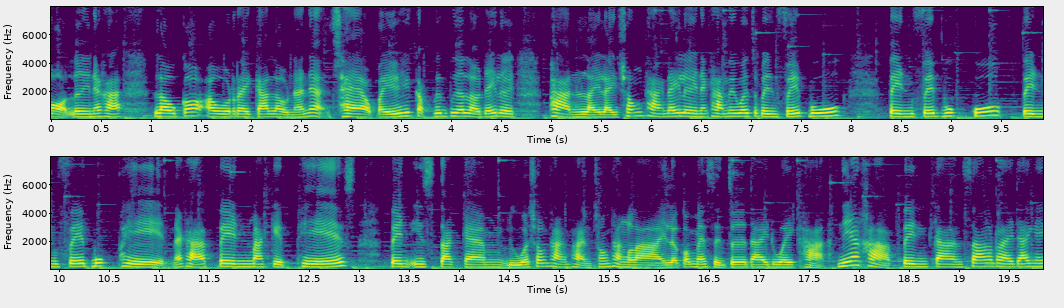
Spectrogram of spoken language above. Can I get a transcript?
ลอดเลยนะคะ เราก็เอารายการเหล่านั้นเนี่ยแชร์ออกไปให้กับเพื่อนๆเราได้เลย ผ่านหลาย ๆ ช่องทางได้เลยนะคะ ไม่ว่าจะเป็น Facebook เป็น Facebook Group เป็น Facebook Page นะคะ เป็น Marketplace เป็น Instagram หรือว่าช่องทางผ่านช่องทาง Line แล้วก็ Messenger ได้ด้วยค่ะ เนี่ยค่ะเป็นการสร้างรายได้ง่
